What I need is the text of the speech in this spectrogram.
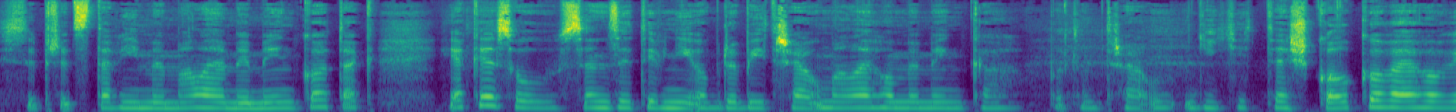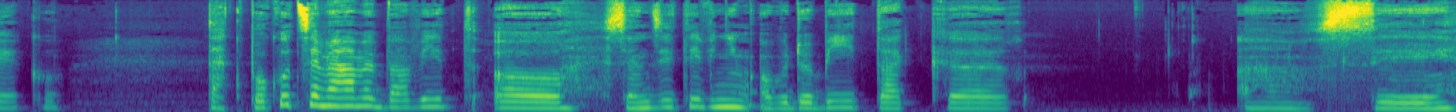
si představíme malé miminko, tak jaké jsou senzitivní období třeba u malého miminka, potom třeba u dítěte školkového věku? Tak pokud se máme bavit o senzitivním období, tak eh, si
